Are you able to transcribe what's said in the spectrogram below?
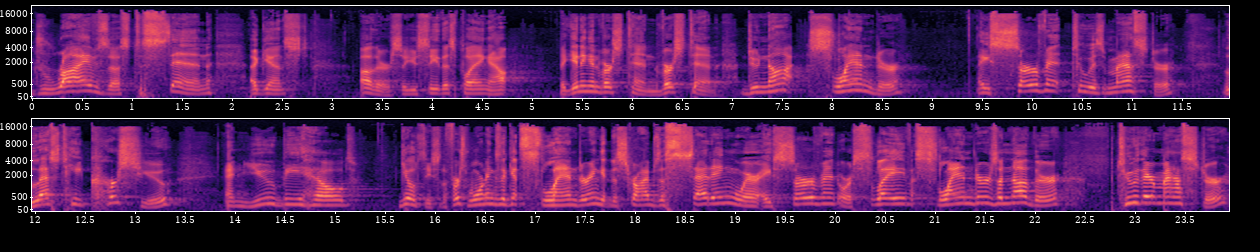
drives us to sin against others. So you see this playing out beginning in verse 10. Verse 10 Do not slander a servant to his master, lest he curse you and you be held guilty. So the first warning is against slandering. It describes a setting where a servant or a slave slanders another to their master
